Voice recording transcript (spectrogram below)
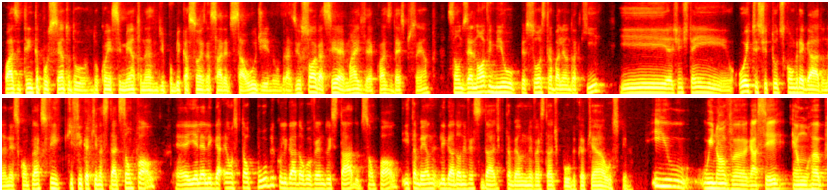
quase 30% do, do conhecimento né, de publicações nessa área de saúde no Brasil. Só HC é, mais, é quase 10%. São 19 mil pessoas trabalhando aqui, e a gente tem oito institutos congregados né, nesse complexo que fica aqui na cidade de São Paulo. É, e ele é, ligado, é um hospital público ligado ao governo do estado de São Paulo e também é ligado à universidade, que também é uma universidade pública, que é a USP. Né? E o, o, Inova HC é um hub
